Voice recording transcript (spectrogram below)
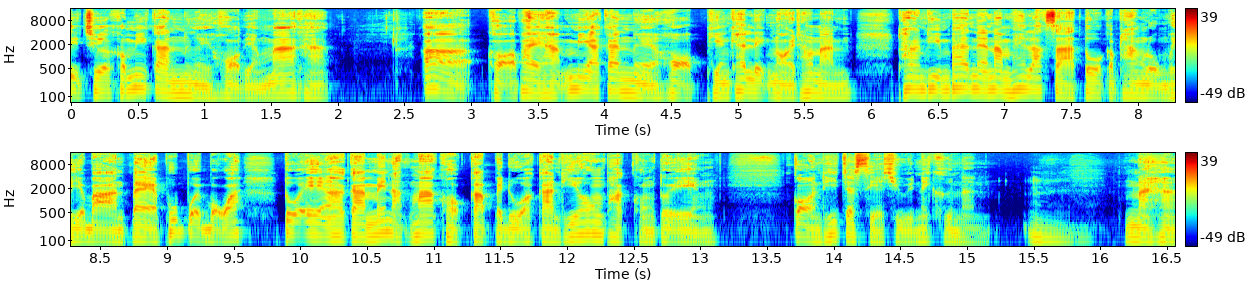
ติดเชื้อเขามีการเหนื่อยหอบอย่างมากฮะอ่าขออภัยฮะมีอาการเหนื่อยหอบเพียงแค่เล็กน้อยเท่านั้น ทางทีมแพทย์แนะนำให้รักษาตัวกับทางโรงพยาบาล แต่ผู้ป่วยบอกว่าตัวเองอาการไม่หนักมากขอกลับไปดูอาการที่ห้องพักของตัวเอง ก่อนที่จะเสียชีวิตในคืนนั้นอื นะฮะ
